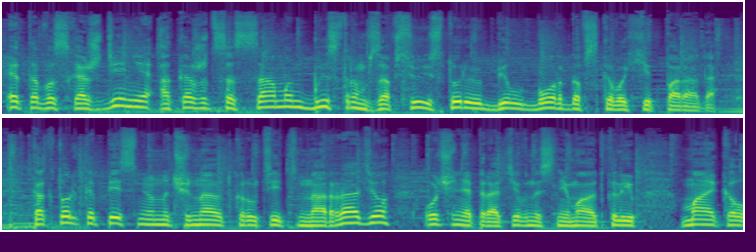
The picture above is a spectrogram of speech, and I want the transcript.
Это восхождение окажется самым быстрым за всю историю билбордовского хит-парада. Как только песню начинают крутить на радио, очень оперативно снимают клип. Майкл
